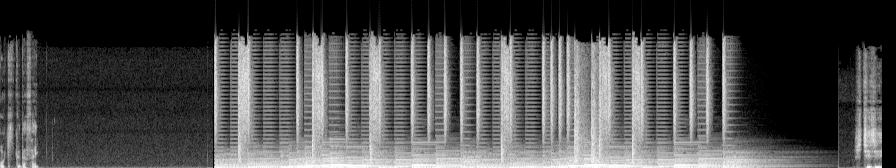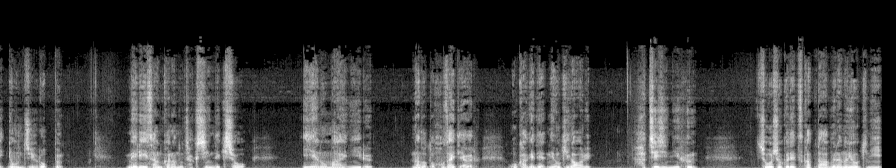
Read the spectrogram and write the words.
お聞きください。7時46分。メリーさんからの着信で起床。家の前にいる。などとほざいてやがる。おかげで寝起きが悪い。8時2分。朝食で使った油の容器に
